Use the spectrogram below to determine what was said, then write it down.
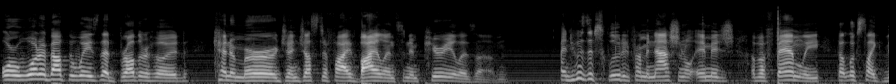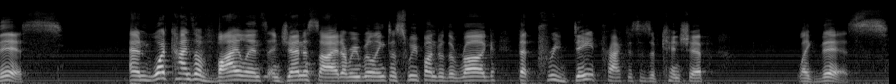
Or what about the ways that brotherhood can emerge and justify violence and imperialism? And who's excluded from a national image of a family that looks like this? And what kinds of violence and genocide are we willing to sweep under the rug that predate practices of kinship like this?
